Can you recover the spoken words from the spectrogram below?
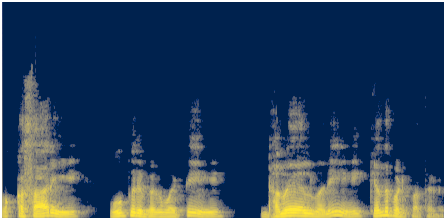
ఒక్కసారి ఊపిరి బిగబట్టి ఢమేల్మని కింద పడిపోతాడు.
